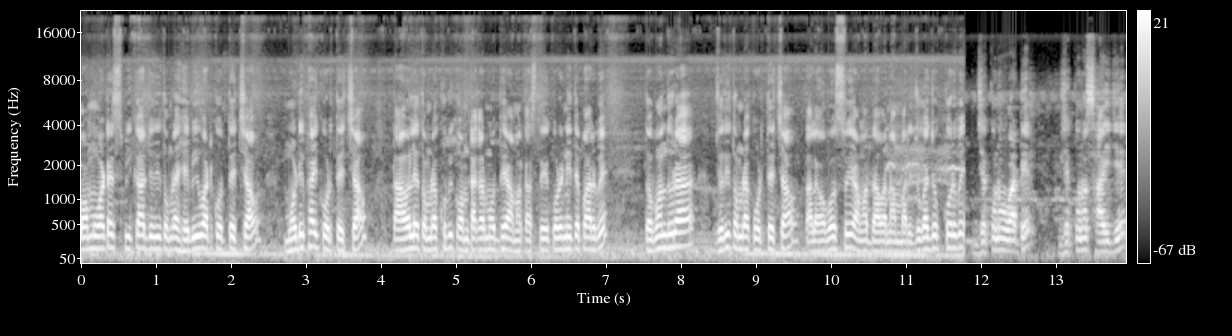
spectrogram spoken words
কম ওয়াটের স্পিকার যদি তোমরা হেভি ওয়াট করতে চাও মডিফাই করতে চাও, তাহলে তোমরা খুবই কম টাকার মধ্যে আমার কাছ থেকে করে নিতে পারবে। তো বন্ধুরা, যদি তোমরা করতে চাও, তাহলে অবশ্যই আমার দেওয়া নাম্বারে যোগাযোগ করবে। যে কোনো ওয়াটের যে কোনো সাইজের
